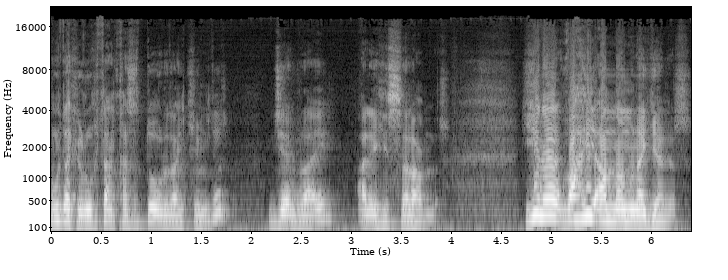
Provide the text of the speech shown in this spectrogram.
Buradaki ruhtan kasıt doğrudan kimdir? Cebrail aleyhisselamdır. Yine vahiy anlamına gelir.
